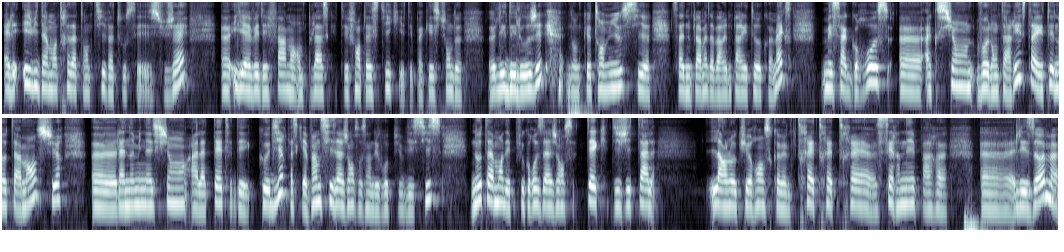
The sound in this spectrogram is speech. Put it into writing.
Elle est évidemment très attentive à tous ces sujets. Euh, il y avait des femmes en place qui étaient fantastiques, il n'était pas question de euh, les déloger. Donc tant mieux si ça nous permet d'avoir une parité au COMEX. Mais sa grosse action volontariste a été notamment sur la nomination à la tête des CODIR, parce qu'il y a 26 agences au sein du groupe Publicis, notamment des plus grosses agences tech, digitales, là en l'occurrence quand même très très très euh, cerné par euh, euh, les hommes,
